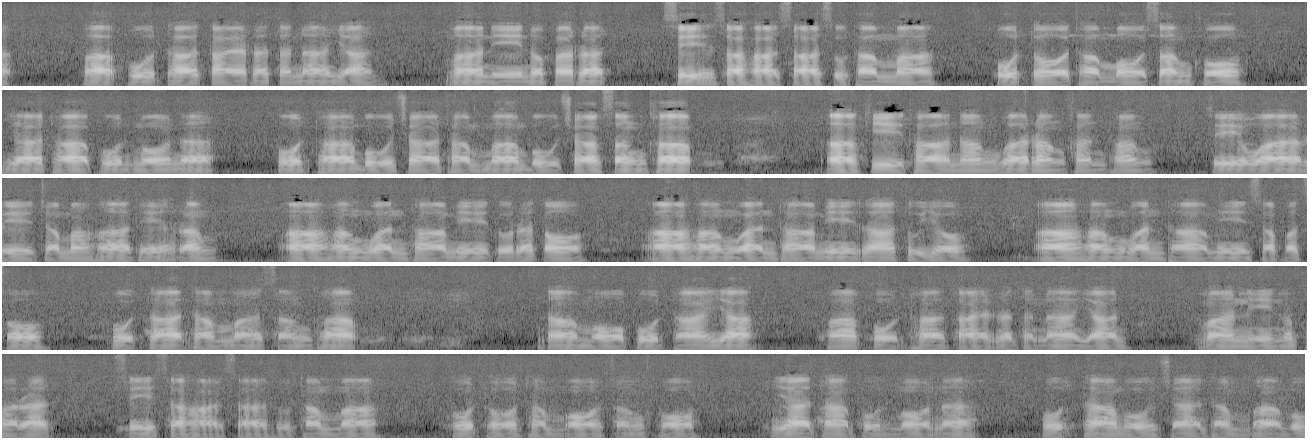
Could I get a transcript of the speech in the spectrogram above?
พระพุทธไตรรัตนญาณมานีนพรัตสีสหัสาสุธรรมาพุทโธธรรมโมสังโฆยะถาพุทโมนะพุทธบูชาธรรมบูชาสังฆ อาคีทานังวรังคันทังสิวาเรจมหาเทรัง อาหังวันทามิทุระโต อาหังวันทามิทาตุโย อาหังวันทามิสัพพโสพุทธธรรมสังฆะนะโมพุทธายะพระพุทธไตรรัตนญาณ มานีนพรัตสีสหัสาสุธรรมาพุทโธธรรมโมสังโฆยะถาพุทโมนะพุทธบูชาธรรมาบู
